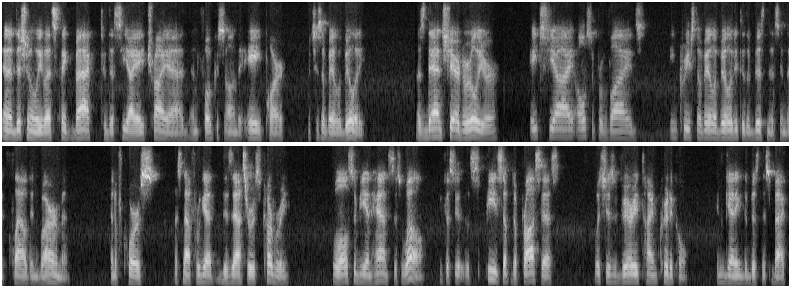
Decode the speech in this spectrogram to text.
And additionally, let's think back to the CIA triad and focus on the A part, which is availability. As Dan shared earlier, HCI also provides increased availability to the business in the cloud environment. And of course, let's not forget disaster recovery will also be enhanced as well because it speeds up the process, which is very time critical in getting the business back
